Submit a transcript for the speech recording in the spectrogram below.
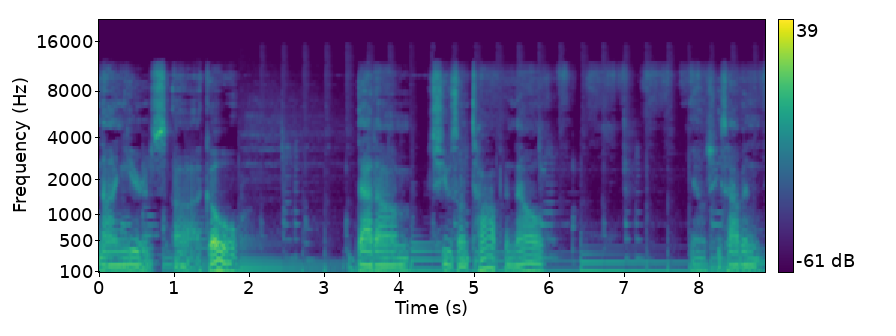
nine years uh, ago that um, she was on top. And now, you know, she's having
